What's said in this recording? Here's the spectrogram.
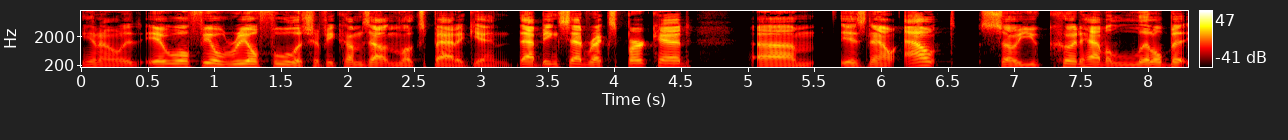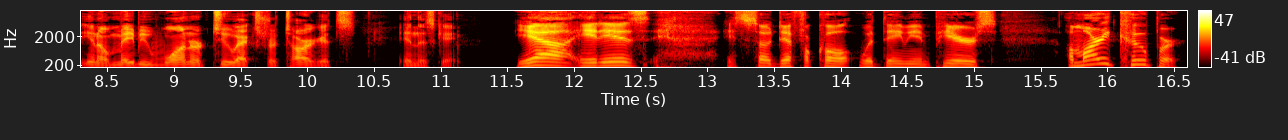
you know, it, it will feel real foolish if he comes out and looks bad again. That being said, Rex Burkhead – um, is now out, so you could have a little bit, you know, maybe one or two extra targets in this game. Yeah, it is. It's so difficult with Dameon Pierce. Amari Cooper,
